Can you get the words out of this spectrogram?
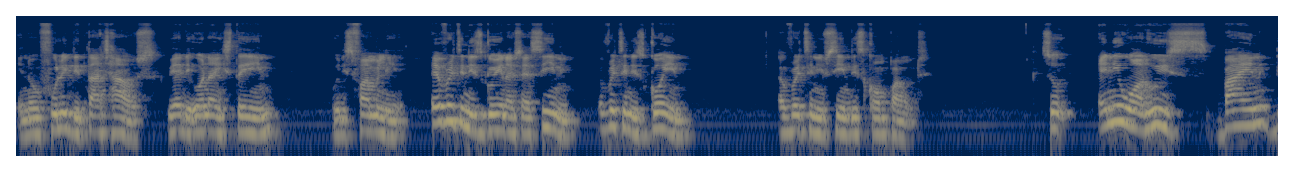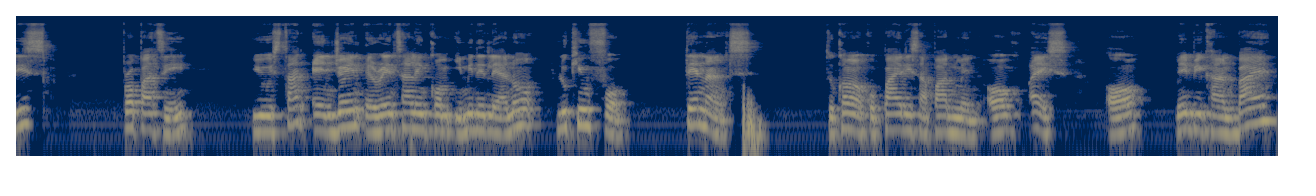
you know fully detached house where the owner is staying with his family. Everything is going as you're seeing everything is going everything you see in this compound. So anyone who is buying this property, you start enjoying a rental income immediately and not looking for tenants to come occupy this apartment or else. Or maybe you can buy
